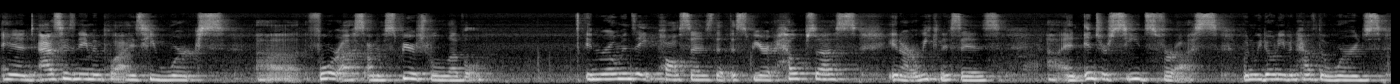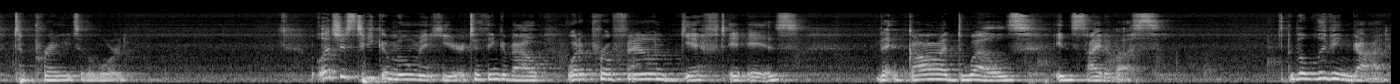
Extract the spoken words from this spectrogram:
and as his name implies, he works uh, for us on a spiritual level. In Romans 8, Paul says that the Spirit helps us in our weaknesses uh, and intercedes for us when we don't even have the words to pray to the Lord. But let's just take a moment here to think about what a profound gift it is that God dwells inside of us. The living God.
